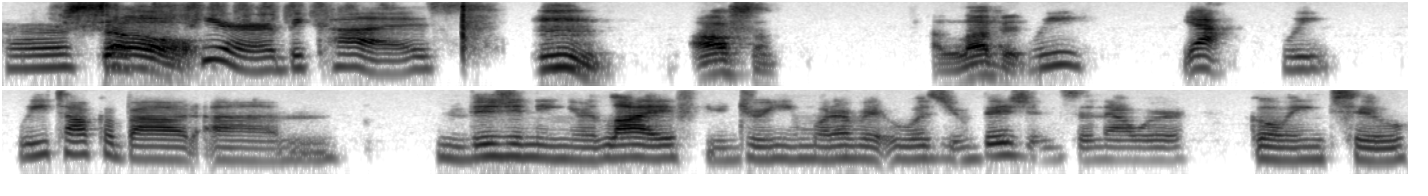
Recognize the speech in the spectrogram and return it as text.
perfect So- here because Mm, awesome. I love it. we yeah we we talk about um envisioning your life your dream whatever it was your vision so now we're going to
